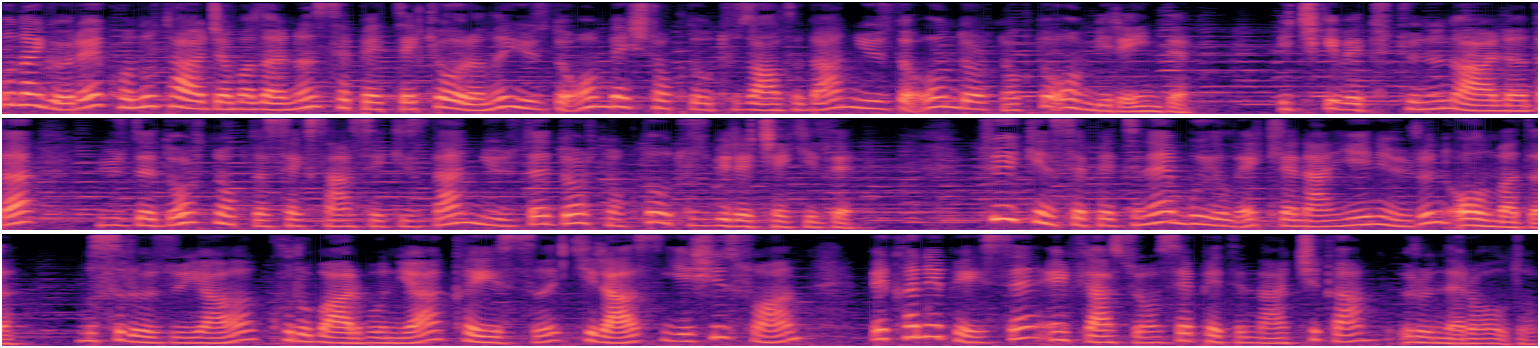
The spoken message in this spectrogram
Buna göre konut harcamalarının sepetteki oranı %15.36'dan %14.11'e indi. İçki ve tütünün ağırlığı da %4.88'den %4.31'e çekildi. TÜİK'in sepetine bu yıl eklenen yeni ürün olmadı. Mısır özü yağı, kuru barbunya, kayısı, kiraz, yeşil soğan ve kanepe ise enflasyon sepetinden çıkan ürünler oldu.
